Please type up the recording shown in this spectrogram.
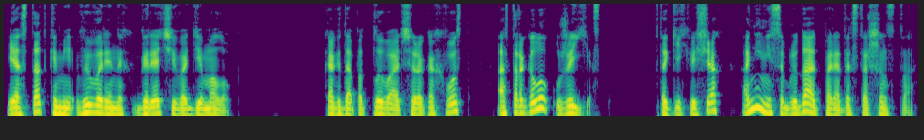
и остатками вываренных в горячей воде молок. Когда подплывает широкохвост, Остроголов уже ест. В таких вещах они не соблюдают порядок старшинства.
